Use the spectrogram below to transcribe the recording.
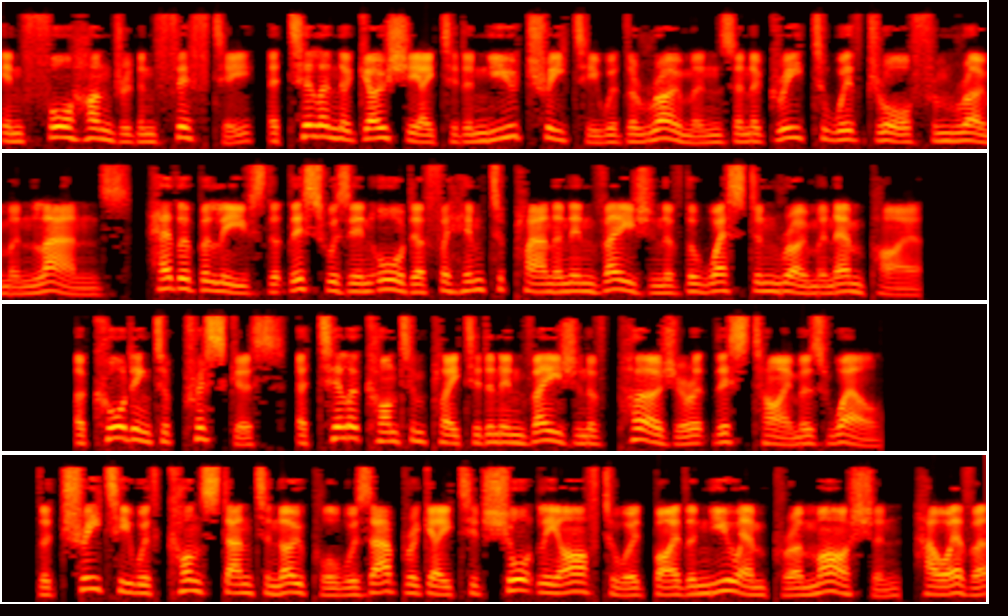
In 450, Attila negotiated a new treaty with the Romans and agreed to withdraw from Roman lands. Heather believes that this was in order for him to plan an invasion of the Western Roman Empire. Empire. According to Priscus, Attila contemplated an invasion of Persia at this time as well. The treaty with Constantinople was abrogated shortly afterward by the new emperor Marcian, however,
